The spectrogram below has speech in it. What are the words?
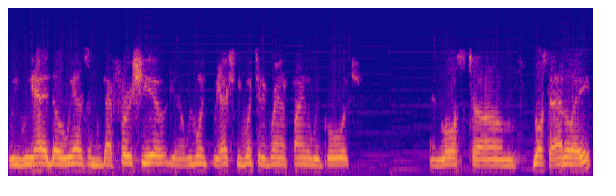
we we had though we had some that first year. You know, we went we actually went to the grand final with Gorge and lost to um, lost to Adelaide.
